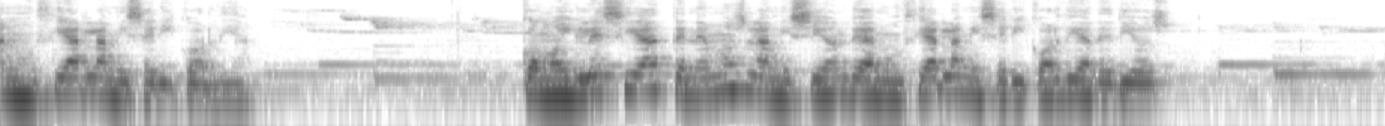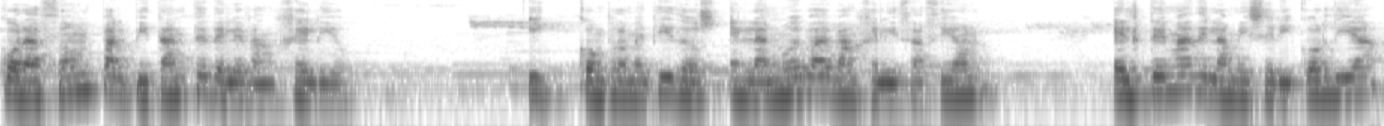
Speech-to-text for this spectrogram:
anunciar la misericordia. Como iglesia tenemos la misión de anunciar la misericordia de Dios, corazón palpitante del Evangelio, y comprometidos en la nueva evangelización, el tema de la misericordia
